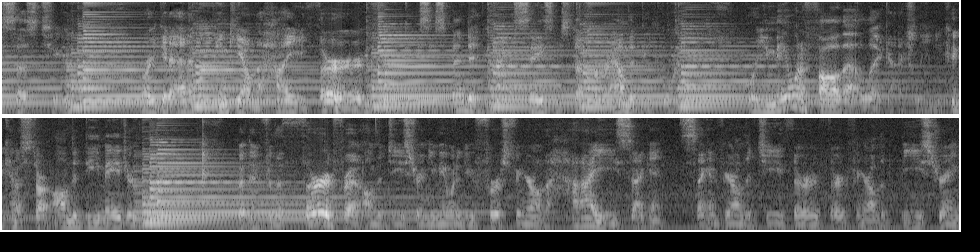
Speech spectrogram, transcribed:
sus2. Or you could add in the pinky on the high E third the D suspended and kind of say some stuff around the D chord or you may want to follow that lick actually, and you could kind of start on the D major but then for the third fret on the G string, you may want to do first finger on the high E second, second finger on the G third, third finger on the B string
